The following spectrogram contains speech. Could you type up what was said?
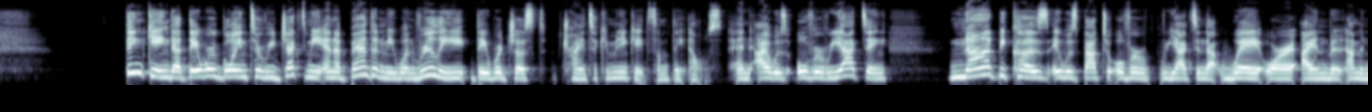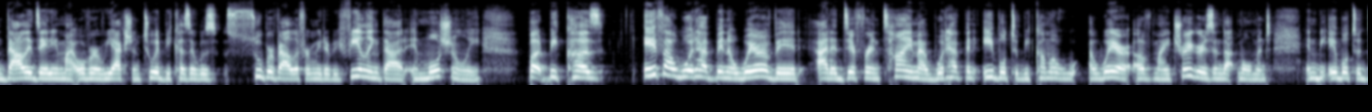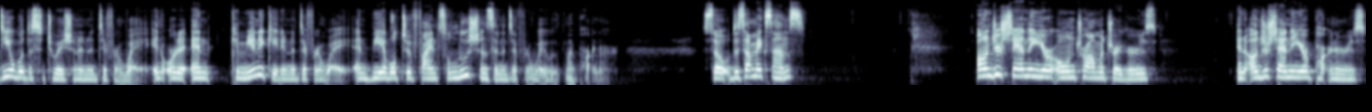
thinking that they were going to reject me and abandon me when really they were just trying to communicate something else. And I was overreacting not because it was bad to overreact in that way or I am, I'm invalidating my overreaction to it because it was super valid for me to be feeling that emotionally, but because if I would have been aware of it at a different time, I would have been able to become aware of my triggers in that moment and be able to deal with the situation in a different way in order and communicate in a different way and be able to find solutions in a different way with my partner. So, does that make sense? Understanding your own trauma triggers and understanding your partners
